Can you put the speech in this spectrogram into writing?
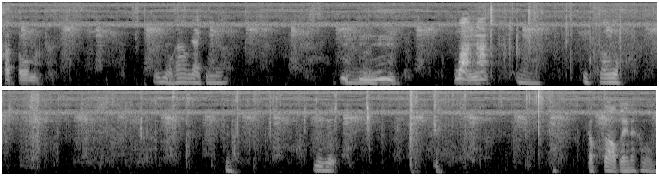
ข้าวต้มอะไม่หิวข้าวอยากกินเนื้ออืมอืมหวานนะอืมอืมลองดูอืมนี่คือกรอบๆเลยนะครับผม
